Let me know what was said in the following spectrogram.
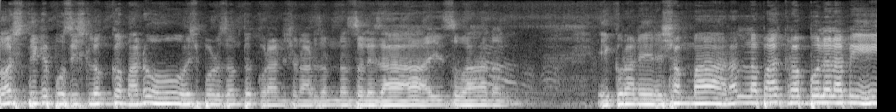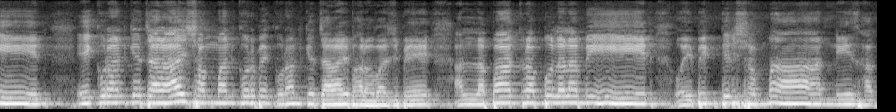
দশ থেকে পঁচিশ লক্ষ মানুষ পর্যন্ত কোরআন শোনার জন্য চলে যায় সুহান এই কোরআনের সম্মান আল্লাহ পাক রব্বুল আলামিন, এই কোরআনকে যারাই সম্মান করবে, কোরআনকে যারাই ভালোবাসবে, আল্লাহ পাক রব্বুল আলামিন ওই ব্যক্তির সম্মান নিজ হাত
